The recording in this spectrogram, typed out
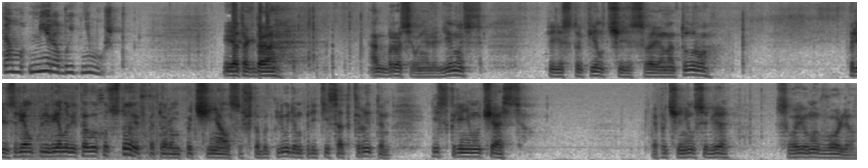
там мира быть не может. Я тогда отбросил нелюдимость, переступил через свою натуру, презрел плевело вековых устоев, которым подчинялся, чтобы к людям прийти с открытым, искренним участием. Я подчинил себе свою волю.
